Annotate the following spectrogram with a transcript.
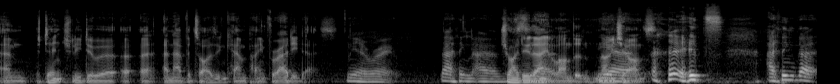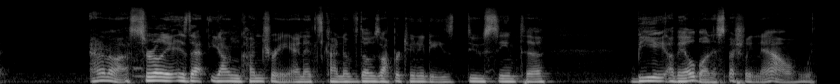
and potentially do a, a, an advertising campaign for Adidas. Yeah, right. I think I Try and do that in London, no Yeah. chance. it's. I think that. I don't know. Australia is that young country, and it's kind of those opportunities do seem to be available, and especially now with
